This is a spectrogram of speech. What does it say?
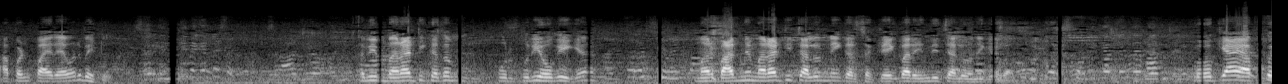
आपण पायऱ्यावर भेटू. अभी मराठी कदम पूर- पूरी हो गई क्या? मर बाद में मराठी चालू नहीं कर सकते. एक बार हिंदी चालू होने के बाद. वो क्या है आपको?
